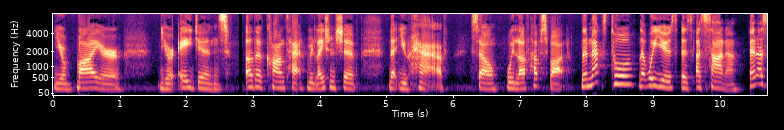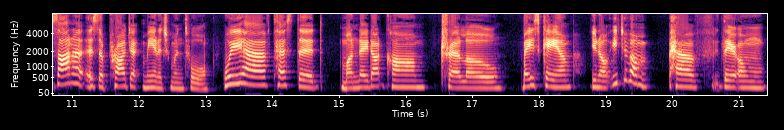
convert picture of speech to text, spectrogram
your buyer, your agents, other contact relationship that you have. So we love HubSpot. The next tool that we use is Asana. And Asana is a project management tool. We have tested Monday.com, Trello, Basecamp. You know, each of them have their own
